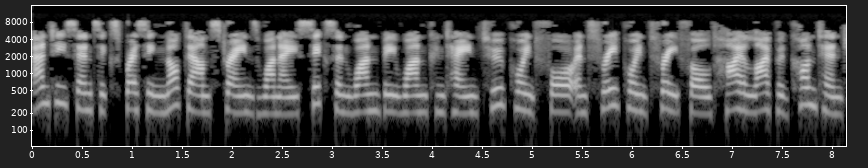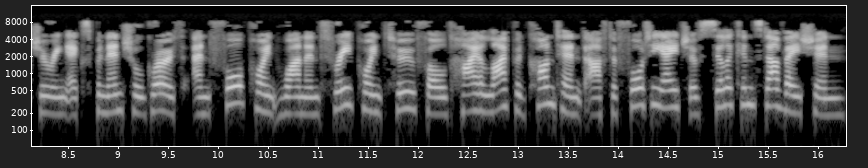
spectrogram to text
Antisense expressing knockdown strains 1A6 and 1B1 contain 2.4 and 3.3-fold higher lipid content during exponential growth, and 4.1 and 3.2-fold higher lipid content after 40H of silicon starvation.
